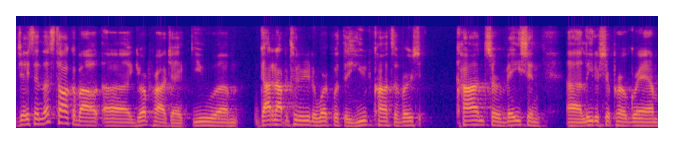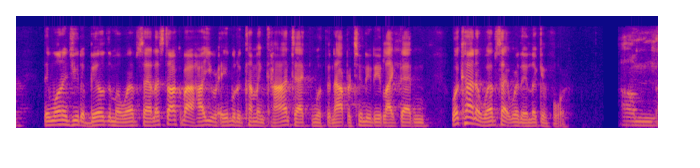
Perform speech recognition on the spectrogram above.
Jason, let's talk about uh, your project. You um, got an opportunity to work with the Youth Conservation Conservation uh, Leadership Program. They wanted you to build them a website. Let's talk about how you were able to come in contact with an opportunity like that, and what kind of website were they looking for? Um,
